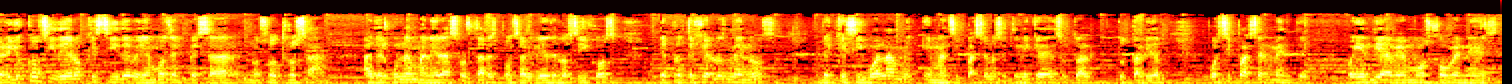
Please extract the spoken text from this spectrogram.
Pero yo considero que sí deberíamos de empezar nosotros a, de alguna manera soltar responsabilidad de los hijos, de protegerlos menos, de que si igual la emancipación no se tiene que dar en su totalidad, pues sí parcialmente. Hoy en día vemos jóvenes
